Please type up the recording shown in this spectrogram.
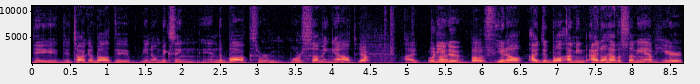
the they talk about the you know mixing in the box or or summing out. Yep. I, What do you I- do? Both? You know, I do both. I mean, I don't have a summing amp here,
